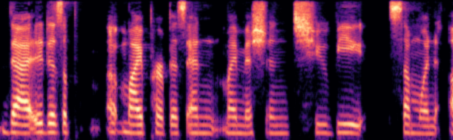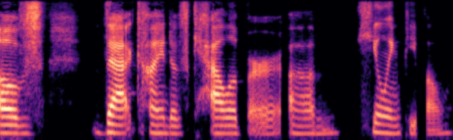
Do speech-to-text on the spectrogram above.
that it is a, a, my purpose and my mission to be someone of that kind of caliber um, healing people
